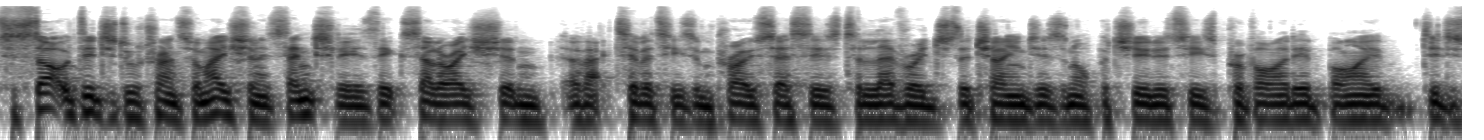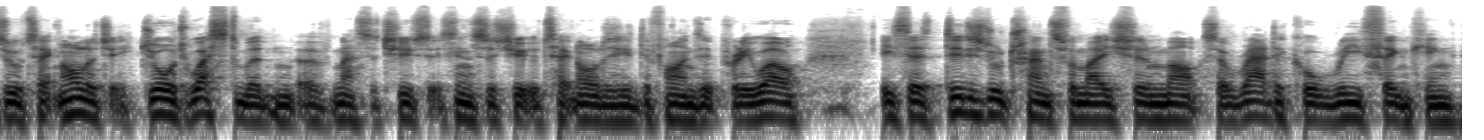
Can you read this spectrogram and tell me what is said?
To start with digital transformation, essentially, is the acceleration of activities and processes to leverage the changes and opportunities provided by digital technology. George Westerman of Massachusetts Institute of Technology defines it pretty well. He says digital transformation marks a radical rethinking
